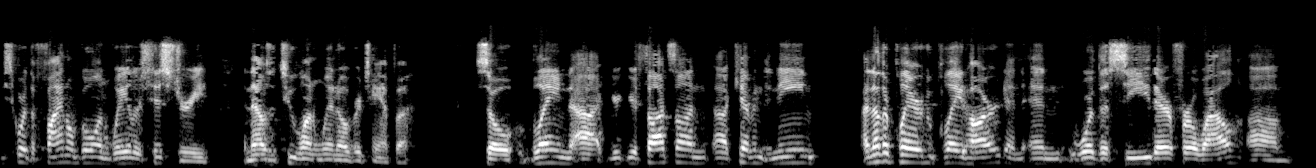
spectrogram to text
He scored the final goal in Whalers history, and that was a 2-1 win over Tampa. So Blaine, uh, your, your thoughts on uh, Kevin Dineen? Another player who played hard and and wore the C there for a while. Um,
